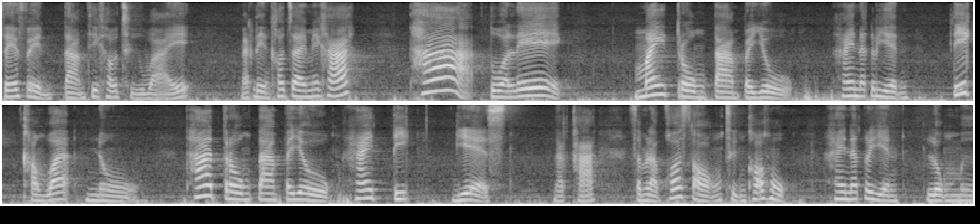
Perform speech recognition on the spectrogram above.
seven ตามที่เขาถือไว้ นักเรียนเข้าใจไหมคะ ถ้าตัวเลขไม่ตรงตามประโยค ให้นักเรียนติ๊กคำว่า no ถ้าตรงตามประโยคให้ติ๊ก yes นะคะสำหรับข้อ 2 ถึงข้อ 6 ให้นักเรียนลงมือ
